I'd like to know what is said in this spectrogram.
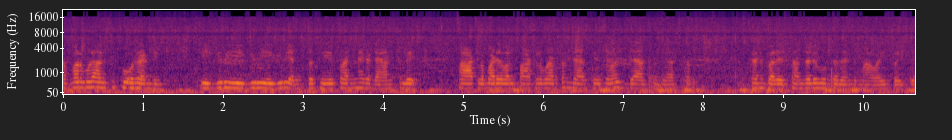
ఎవ్వరు కూడా అలసిపోరండి. ఎగిరి ఎగిరి ఎగిరి ఎంతసేపు అన్నా ఇక డ్యాన్సులే పాటలు పాడే వాళ్ళు పాటలు పాడతారు డ్యాన్స్ చేసేవాళ్ళు డ్యాన్సులు చేస్తారు. కానీ భలే సందడిగా ఉంటుందండి మా వైపు అయితే.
